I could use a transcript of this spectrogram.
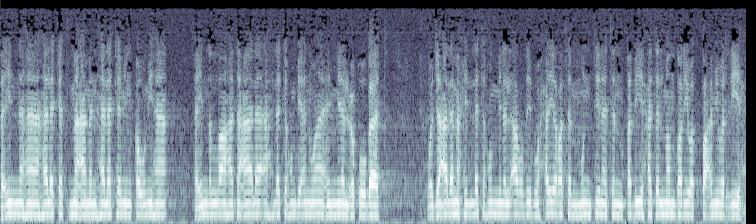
فإنها هلكت مع من هلك من قومها فإن الله تعالى أهلكهم بأنواع من العقوبات وجعل محلتهم من الأرض بحيرة منتنة قبيحة المنظر والطعم والريح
